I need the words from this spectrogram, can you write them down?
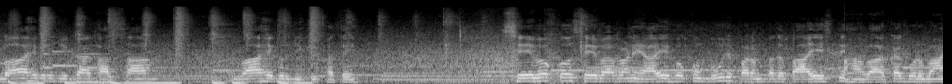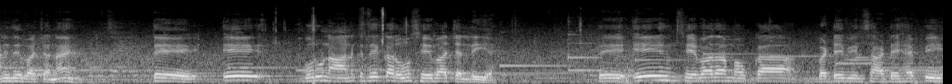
ਵਾਹਿਗੁਰੂ ਜੀ ਕਾ ਖਾਲਸਾ, ਵਾਹਿਗੁਰੂ ਜੀ ਕੀ ਫਤਿਹ। ਸੇਵਕ ਕੋ ਸੇਵਾ ਬਣ ਆਏ ਹੁਕਮ ਬੂਝ ਪਰਮ ਪਦ ਪਾਏ ਇਸ ਤੇ ਹਾਂ ਵਾਕਾ ਗੁਰਬਾਣੀ ਦੇ ਵਚਨ ਹੈ। ਤੇ ਇਹ ਗੁਰੂ ਨਾਨਕ ਦੇ ਘਰੋਂ ਸੇਵਾ ਚੱਲੀ ਹੈ। ਤੇ ਇਹ ਸੇਵਾ ਦਾ ਮੌਕਾ ਵੱਡੇ ਵੀਰ ਸਾਡੇ ਹੈਪੀ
